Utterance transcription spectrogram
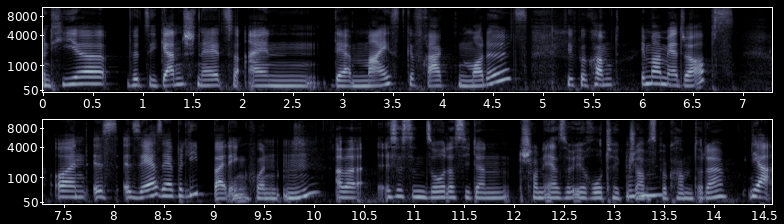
Und hier wird sie ganz schnell zu einem der meistgefragten Models. Sie bekommt immer mehr Jobs und ist sehr, sehr beliebt bei den Kunden. Aber ist es denn so, dass sie dann schon eher so Erotik-Jobs bekommt, oder? Ja,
